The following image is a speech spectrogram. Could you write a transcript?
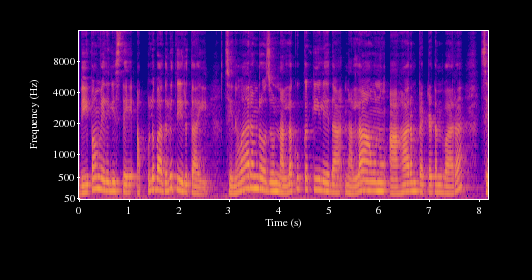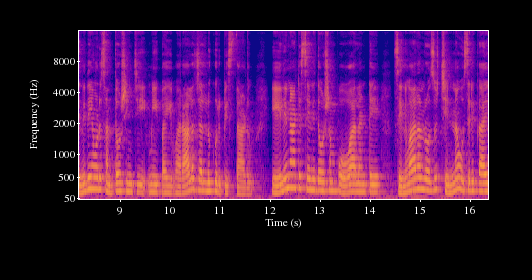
దీపం వెలిగిస్తే అప్పుల బాధలు తీరుతాయి. శనివారం రోజు నల్ల కుక్కకి లేదా నల్ల ఆవును ఆహారం పెట్టడం ద్వారా శనిదేవుడు సంతోషించి మీపై వరాల జల్లు కురిపిస్తాడు. ఏలినాటి శని దోషం పోవాలంటే శనివారం రోజు చిన్న ఉసిరికాయ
